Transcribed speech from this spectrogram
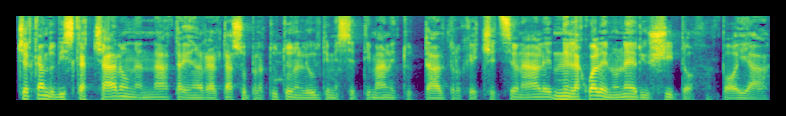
cercando di scacciare un'annata in realtà soprattutto nelle ultime settimane tutt'altro che eccezionale, nella quale non è riuscito poi a,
